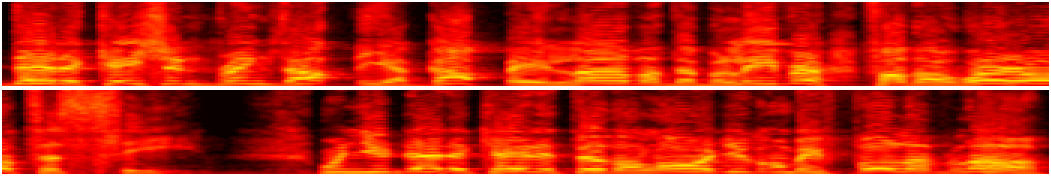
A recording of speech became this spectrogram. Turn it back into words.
Dedication brings out the agape love of the believer for the world to see. When you dedicate it to the Lord, you're going to be full of love.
